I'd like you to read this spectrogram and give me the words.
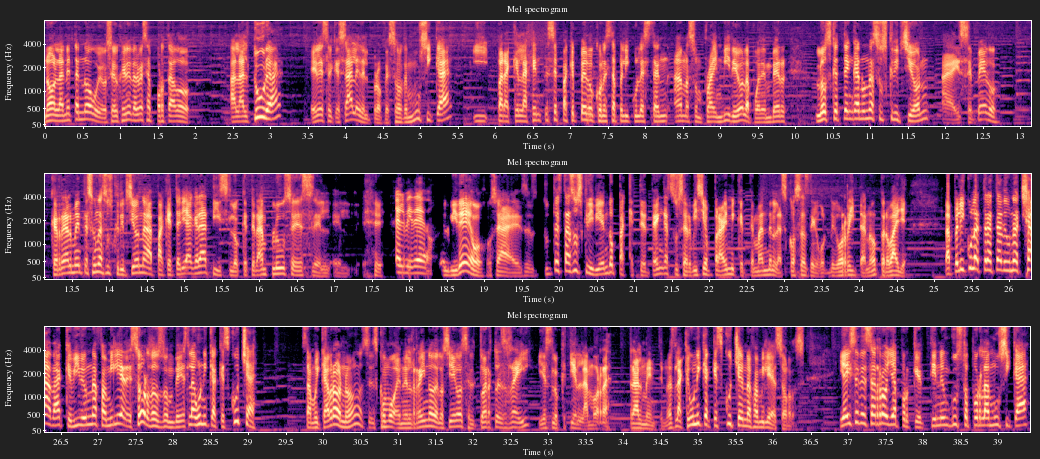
no, la neta no, güey. O sea, Eugenio Derbez ha portado a la altura. Él es el que sale del profesor de música. Y para que la gente sepa qué pedo con esta película está en Amazon Prime Video. La pueden ver los que tengan una suscripción a ese pedo. Que realmente es una suscripción a paquetería gratis. Lo que te dan plus es el, el, El video. el video. O sea, es- tú te estás suscribiendo para que te tengas tu servicio Prime y que te manden las cosas de, de gorrita, ¿no? Pero vaya, la película trata de una chava que vive en una familia de sordos donde es la única que escucha. Está muy cabrón, ¿no? Es- como en el reino de los ciegos el tuerto es rey y es lo que tiene la morra, realmente, ¿no? Es la que única que escucha en una familia de sordos. Y ahí se desarrolla porque tiene un gusto por la música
